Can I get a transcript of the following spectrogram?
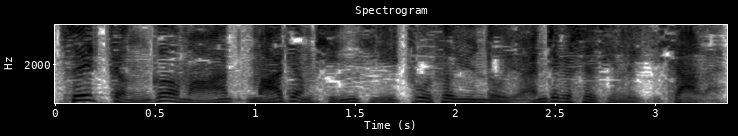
所以，整个麻麻将评级、注册运动员这个事情理下来，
